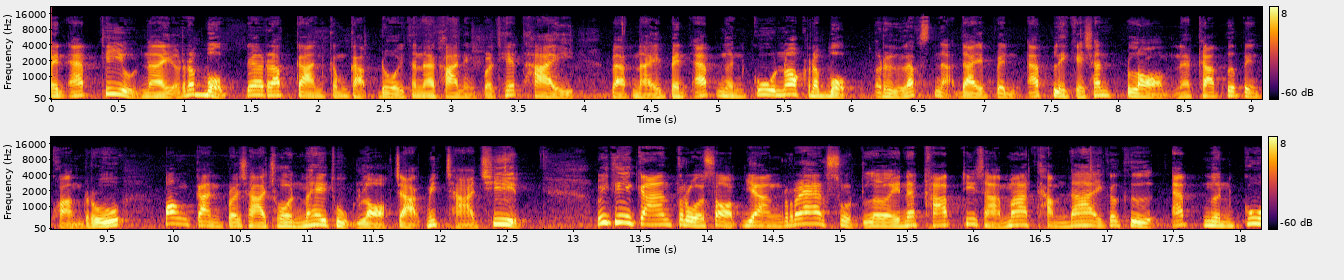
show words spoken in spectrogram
เป็นแอปที่อยู่ในระบบได้รับการกำกับโดยธนาคารแห่งประเทศไทย แบบไหนเป็นแอปเงินกู้นอกระบบ หรือลักษณะใดเป็นแอปพลิเคชันปลอมนะครับเพื่อเป็นความรู้ป้องกันประชาชนไม่ให้ถูกหลอกจากมิจฉาชีพ วิธีการตรวจสอบอย่างแรกสุดเลยนะครับ ที่สามารถทำได้ก็คือแอปเงินกู้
